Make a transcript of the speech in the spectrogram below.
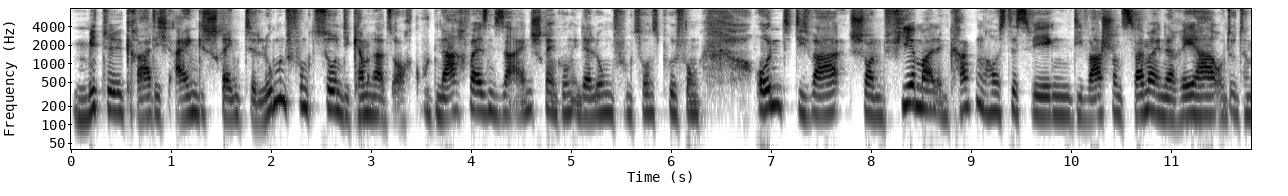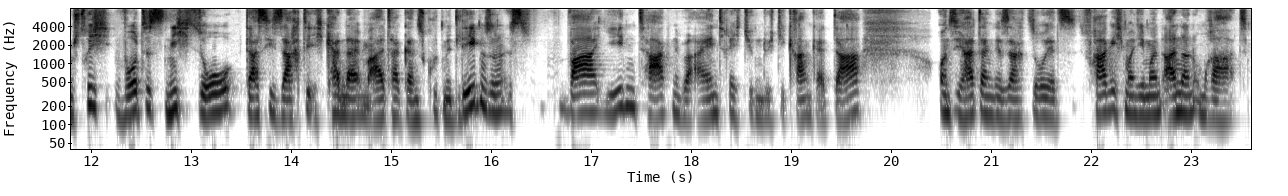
mittelgradig eingeschränkte Lungenfunktion. Die kann man also auch gut nachweisen, diese Einschränkung in der Lungenfunktionsprüfung. Und die war schon viermal im Krankenhaus deswegen. Die war schon zweimal in der Reha. Und unterm Strich wurde es nicht so, dass sie sagte, ich kann da im Alltag ganz gut mit leben, sondern es war jeden Tag eine Beeinträchtigung durch die Krankheit da. Und sie hat dann gesagt, so jetzt frage ich mal jemand anderen um Rat.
